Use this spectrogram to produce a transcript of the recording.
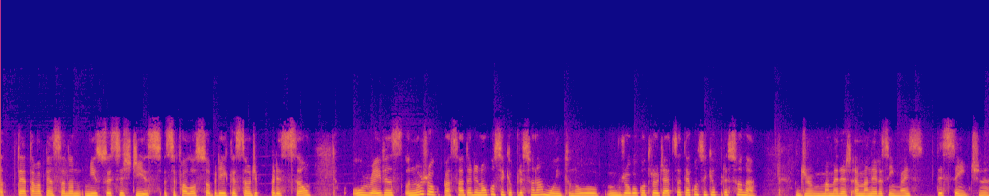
até estava pensando nisso esses dias. Você falou sobre questão de pressão. O Ravens, no jogo passado, ele não conseguiu pressionar muito. No, no jogo contra o Jets, até conseguiu pressionar de uma maneira, maneira assim, mais decente, né?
